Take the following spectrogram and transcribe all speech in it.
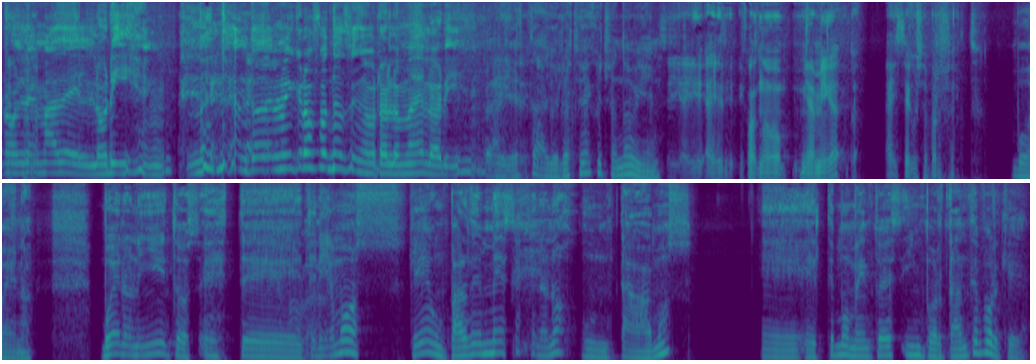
problema del origen. No es tanto del micrófono, sino problema del origen. Pero ahí está, yo lo estoy escuchando bien. Sí, ahí- ahí- cuando mi amiga, ahí se escucha perfecto. Bueno, bueno, niñitos, este, teníamos que un par de meses que no nos juntábamos. Eh, este momento es importante porque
